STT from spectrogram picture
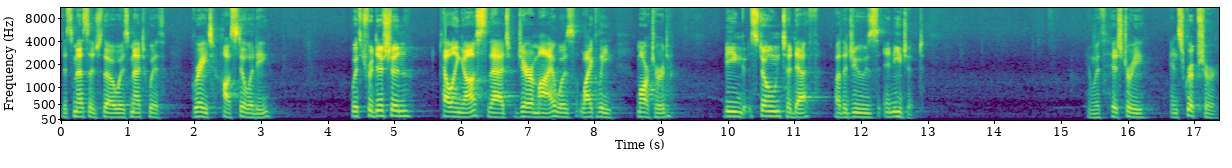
This message, though, is met with great hostility, with tradition telling us that Jeremiah was likely martyred being stoned to death by the Jews in Egypt. And with history and scripture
